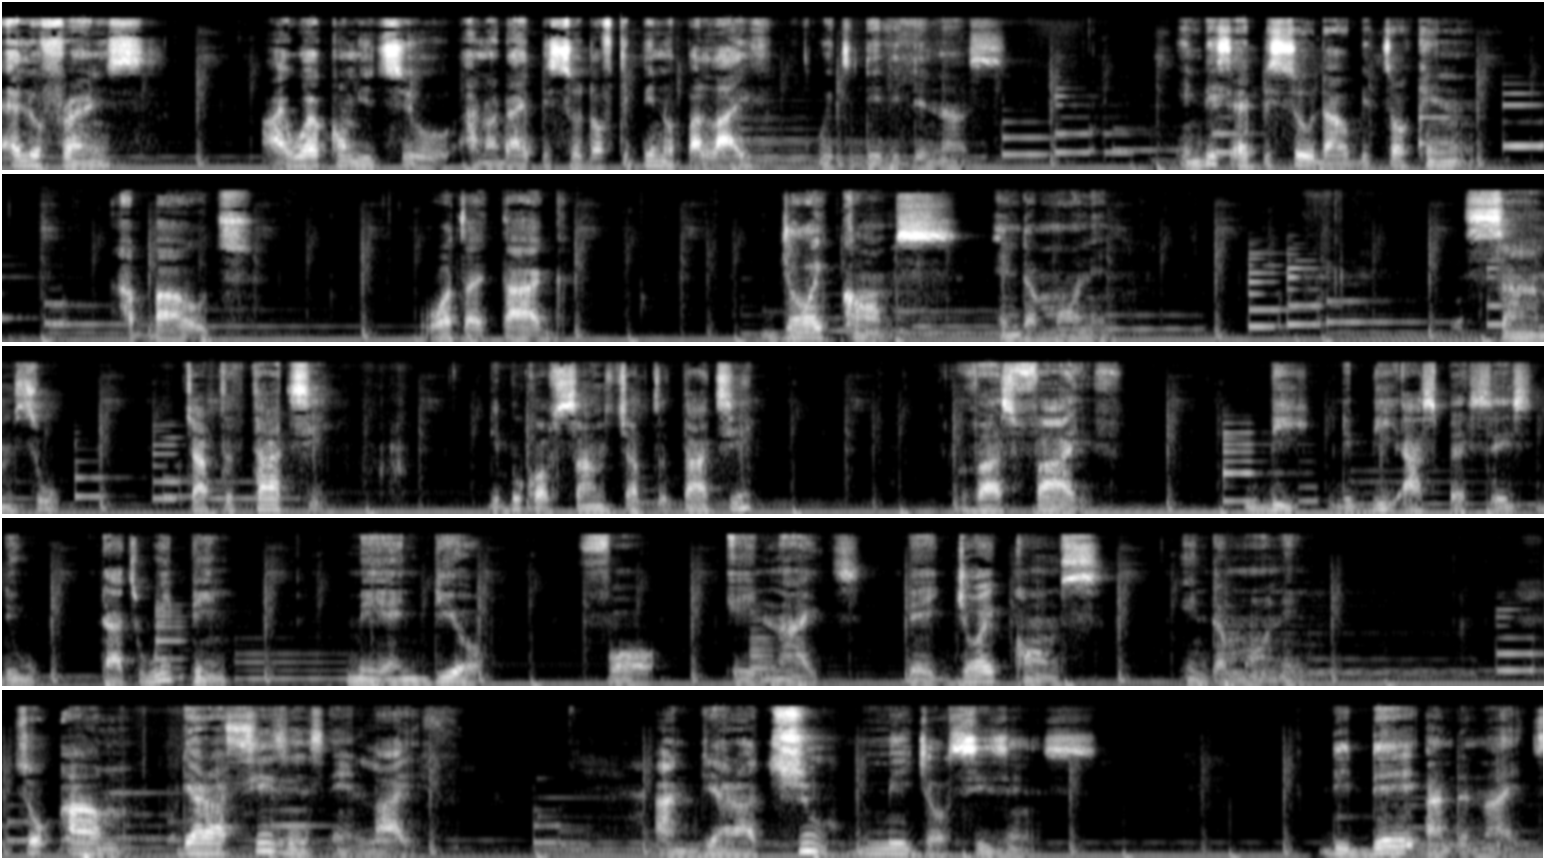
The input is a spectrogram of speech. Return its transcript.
Hello, friends. I welcome you to another episode of Keeping Up Alive with David Nurse. In this episode, I'll be talking about what I tag Joy Comes in the Morning. Psalms chapter 30, the book of Psalms, chapter 30, verse 5. B, the B aspect says the, that weeping may endure for a night, but joy comes in the morning. So, um, there are seasons in life, and there are two major seasons the day and the night.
